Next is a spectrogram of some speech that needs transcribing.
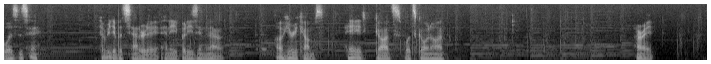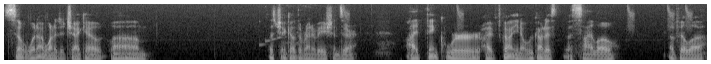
what does it say? Every day but Saturday, anybody's in and out. Oh, here he comes. Hey, Gotz, what's going on? Alright. So what I wanted to check out, um, let's check out the renovations there. I think we're, I've got, you know, we've got a, a silo, a villa,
